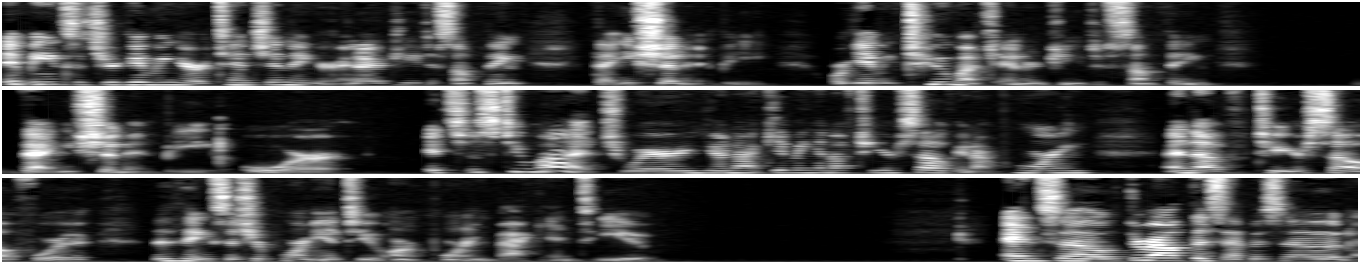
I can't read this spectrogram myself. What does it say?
it means that you're giving your attention and your energy to something that you shouldn't be, or giving too much energy to something that you shouldn't be, or it's just too much where you're not giving enough to yourself, you're not pouring enough to yourself, or the things that you're pouring into aren't pouring back into you. And so, throughout this episode,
